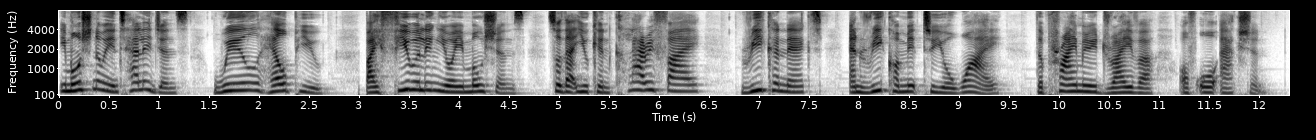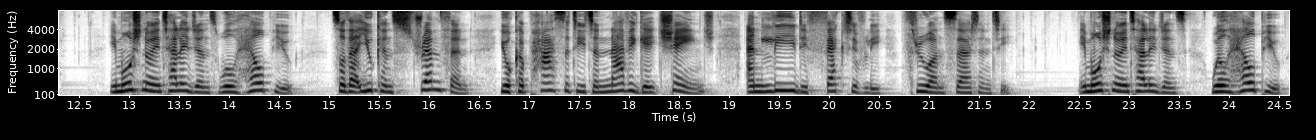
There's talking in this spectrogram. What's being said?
Emotional intelligence will help you by fueling your emotions so that you can clarify, reconnect, and recommit to your why, the primary driver of all action. Emotional intelligence will help you so that you can strengthen your capacity to navigate change and lead effectively through uncertainty. Emotional intelligence will help you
